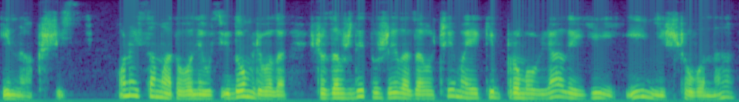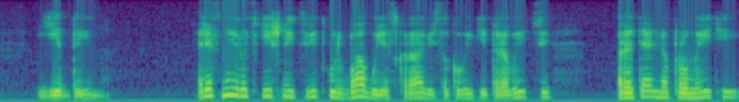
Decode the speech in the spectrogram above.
інакшість. Вона й сама того не усвідомлювала, що завжди тужила за очима, які б промовляли їй інні, що вона єдина. Рясний розкішний цвіт кульбабу яскравій соковитій травиці, ретельно промитій,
